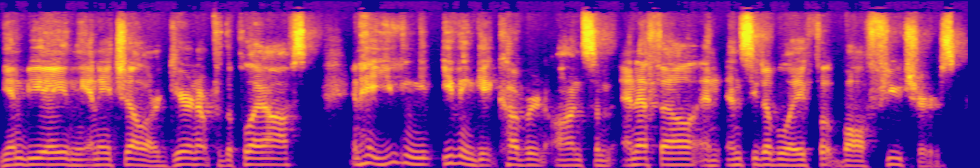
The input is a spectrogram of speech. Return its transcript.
The NBA and the NHL are gearing up for the playoffs. And hey, you can even get covered on some NFL and NCAA football futures.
